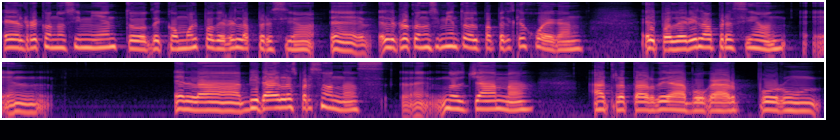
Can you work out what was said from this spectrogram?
El reconocimiento de cómo el poder y la presión, el reconocimiento del papel que juegan el poder y la opresión en en la vida de las personas eh, nos llama a tratar de abogar por un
